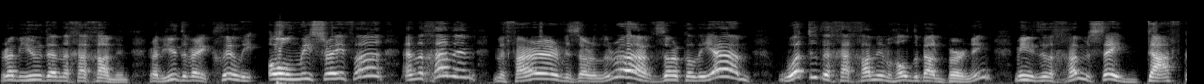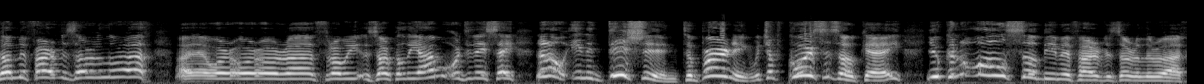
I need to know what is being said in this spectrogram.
Rabbi Yehuda and the Chachamim. Rabbi Yehuda very clearly only Sreifa, and the Chamim, Mefarer, Vizor L'Ruach, Zor Koliyam, what do the Chachamim hold about burning? Meaning, do the Chachamim say dafka mifar v'zar uh, or or, or uh, throwing zarka liam, or do they say no, no? In addition to burning, which of course is okay, you can also be mefar v'zor l'ruach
